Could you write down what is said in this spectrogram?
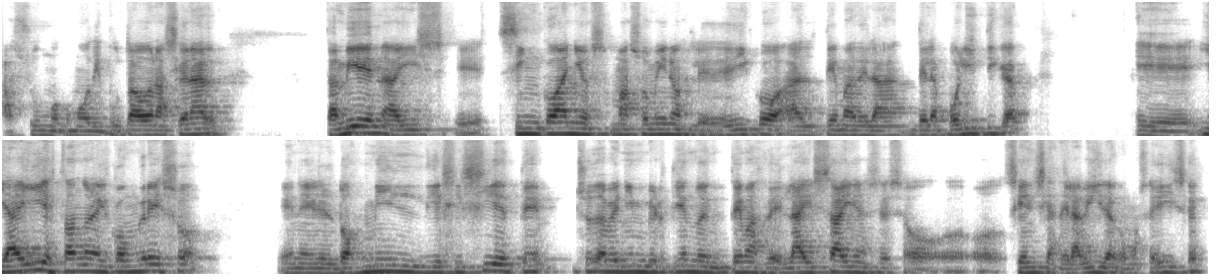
asumo como diputado nacional. También ahí cinco años más o menos le dedico al tema de la, de la política. y ahí, estando en el Congreso, en el 2017, yo ya venía invirtiendo en temas de life sciences o ciencias de la vida, como se dice,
